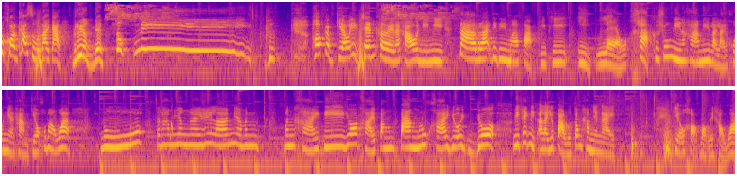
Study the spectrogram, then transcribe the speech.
ทุกคนเข้าสู่รายการเรื่องเด่นสุขนี้พบกับเกียวอีกเช่นเคยนะคะ วันนี้มีสาระดีๆ มาฝากพี่ๆอีกแล้วค่ะ คือช่วงนี้นะคะมีหลายๆ คนเนี่ยถามเกียวเข้ามาว่า หนูจะทำยังไงให้ร้านเนี่ยมันมันขายดียอดขายปังๆ ลูกค้าเยอะๆ มีเทคนิคอะไรหรือเปล่าหรือต้องทำยังไง เกียวขอบอกเลยค่ะว่า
